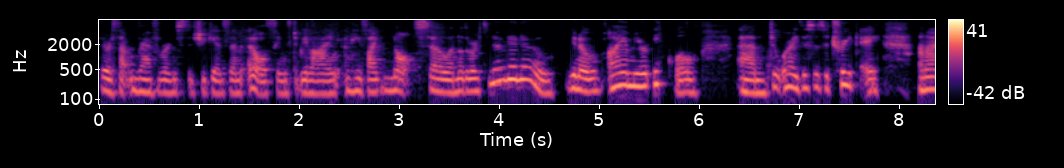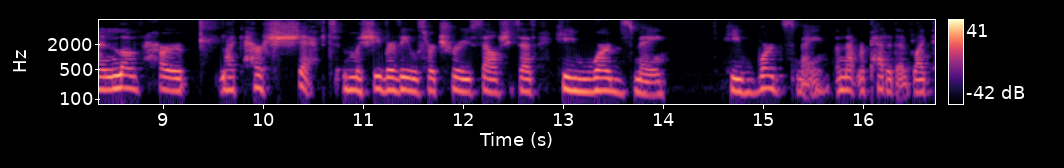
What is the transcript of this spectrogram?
There's that reverence that she gives him. It all seems to be lying. And he's like, Not so. In other words, no, no, no. You know, I am your equal. Um, don't worry, this is a treaty. And I love her, like her shift when she reveals her true self. She says, He words me. He words me. And that repetitive, like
